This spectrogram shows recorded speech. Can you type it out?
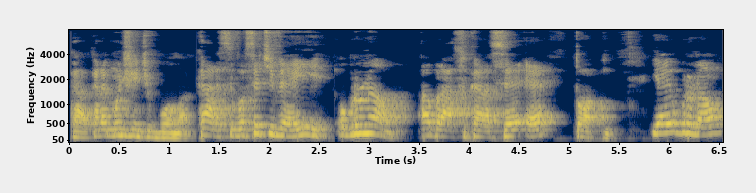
Cara, o cara é muito gente boa, mano. Cara, se você tiver aí, ô Brunão, abraço, cara, você é top. E aí o Brunão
